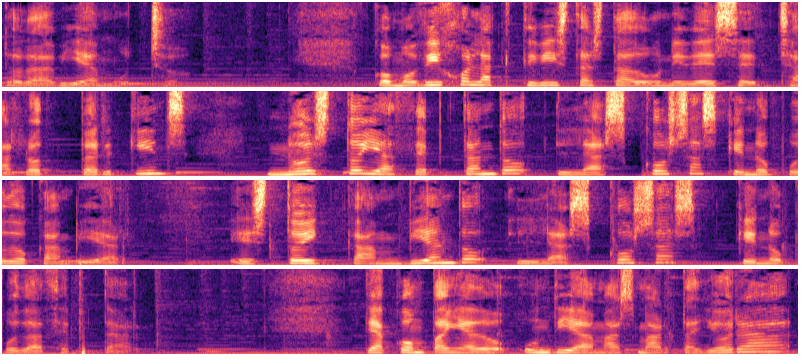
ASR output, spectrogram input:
todavía mucho. Como dijo la activista estadounidense Charlotte Perkins, no estoy aceptando las cosas que no puedo cambiar, estoy cambiando las cosas que no puedo aceptar. Te ha acompañado un día más Marta Llora.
